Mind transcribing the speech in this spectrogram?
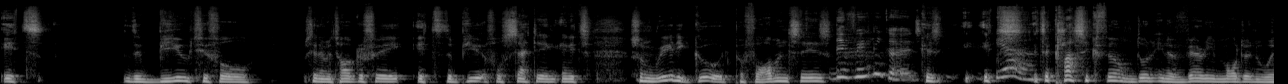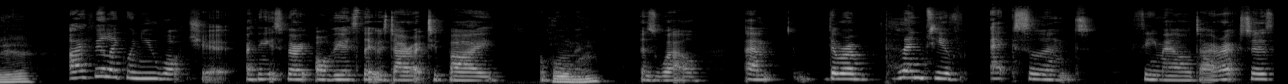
it's the beautiful cinematography it's the beautiful setting and it's some really good performances They're really good. because it's Yeah. it's a classic film done in a very modern way. I feel like when you watch it, I think it's very obvious that it was directed by a A woman, woman. as well. Um, there are plenty of excellent female directors,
